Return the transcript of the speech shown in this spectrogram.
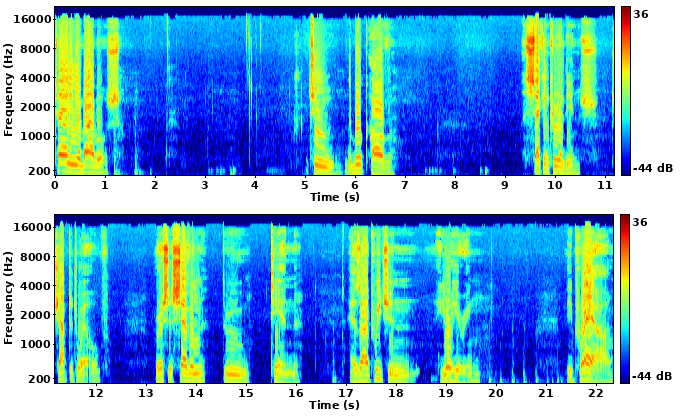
Turn in your Bibles to the book of Second Corinthians, chapter 12, verses 7 through 10. As I preach in your hearing, the prayer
